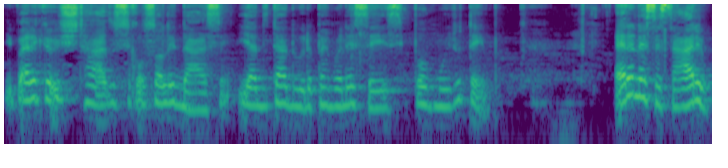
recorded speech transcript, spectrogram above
e para que o Estado se consolidasse e a ditadura permanecesse por muito tempo. Era necessário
